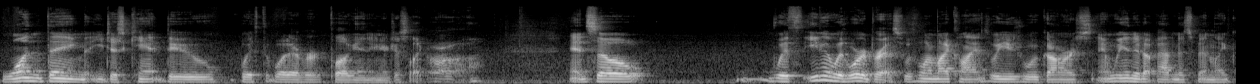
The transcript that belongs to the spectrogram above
one thing that you just can't do with whatever plugin, and you're just like, oh. And so with even with WordPress, with one of my clients, we use WooCommerce, and we ended up having to spend like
